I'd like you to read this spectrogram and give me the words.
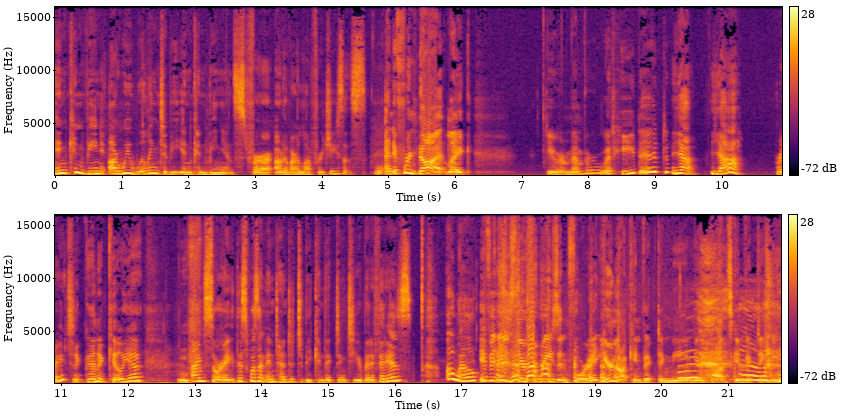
inconvenient. Are we willing to be inconvenienced for our, out of our love for Jesus? and if we're not, like do you remember what he did? Yeah, yeah, right. Is it gonna kill you? Oof. I'm sorry, this wasn't intended to be convicting to you, but if it is, oh well. If it is, there's a reason for it. You're not convicting me. God's convicting me.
